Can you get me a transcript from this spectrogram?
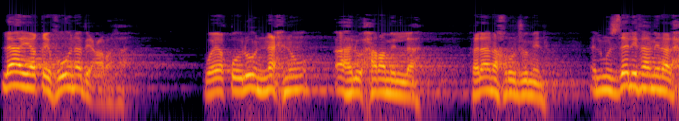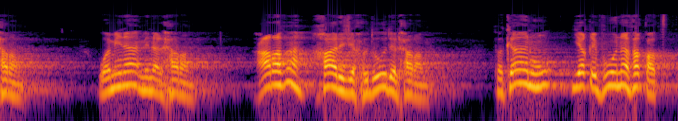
لا يقفون بعرفة ويقولون نحن أهل حرم الله فلا نخرج منه. المزدلفة من الحرم ومنى من الحرم. عرفة خارج حدود الحرم فكانوا يقفون فقط.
